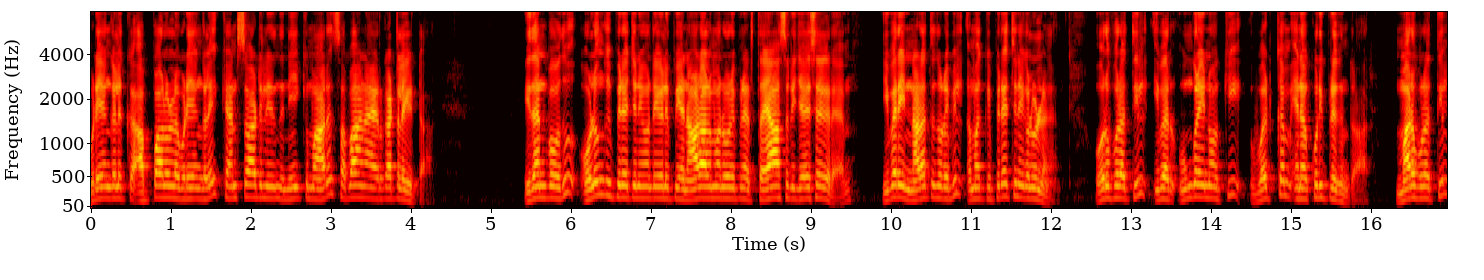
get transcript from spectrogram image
விடயங்களுக்கு அப்பாலுள்ள விடயங்களை கன்சார்ட்டிலிருந்து நீக்குமாறு சபாநாயகர் கட்டளையிட்டார். இதன்போது ஒழுங்கு பிரச்சனை ஒன்றை எழுப்பிய நாடாளுமன்ற உறுப்பினர் தயாசிரி ஜெயசேகர இவரை நடத்து தொடர்பில் எமக்கு பிரச்சனைகள் உள்ளன. ஒரு புறத்தில் இவர் உங்களை நோக்கி வெட்கம் என குறிப்பிடுகின்றார். மறுபுறத்தில்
